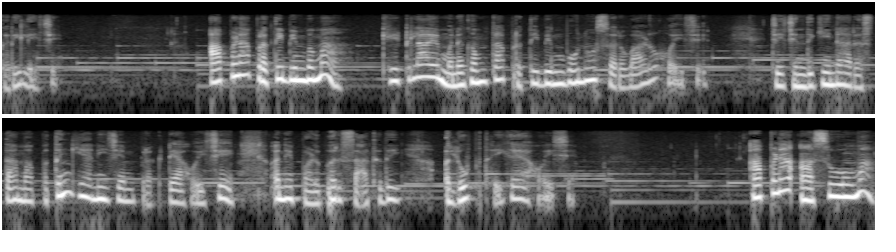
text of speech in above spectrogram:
કરી લેજે. આપણા પ્રતિબિંબમાં કેટલાય મનગમતા પ્રતિબિંબોનો સરવાળો હોય છે. જે જિંદગીના રસ્તામાં પતંગિયાની જેમ પ્રગટ્યા હોય છે અને પળભર સાથ દઈ અલોપ થઈ ગયા હોય છે. આપણા આંસુઓમાં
